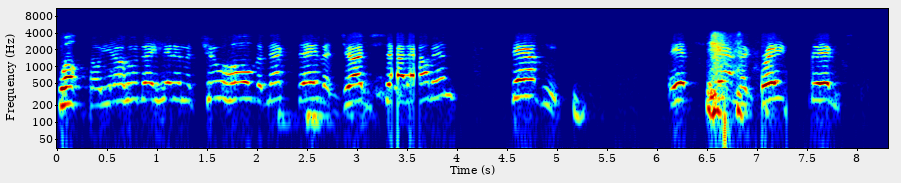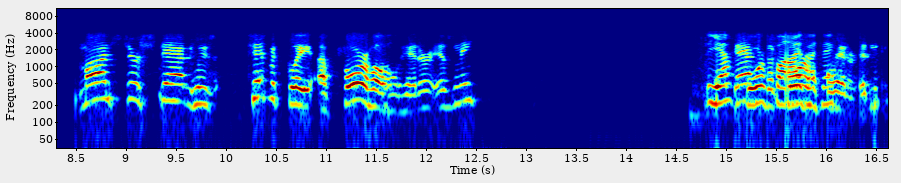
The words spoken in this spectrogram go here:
Well, so you know who they hit in the two hole the next day that Judge sat out in? Stanton. It's Stanton, a great big monster Stanton, who's typically a four hole hitter, isn't he? yeah, Stanton's four or five, I think. Hitter, isn't he?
